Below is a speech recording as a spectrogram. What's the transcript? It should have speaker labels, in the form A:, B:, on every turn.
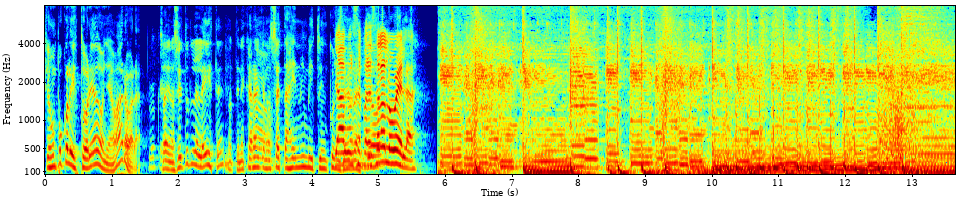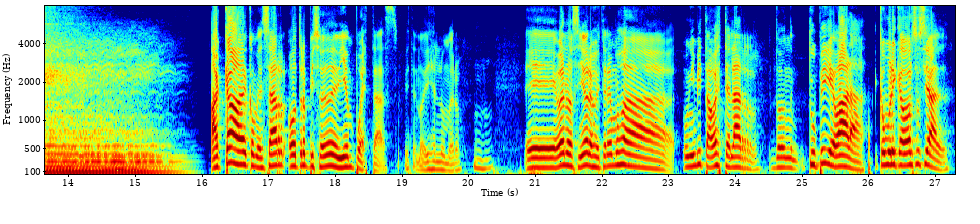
A: que es un poco la historia de Doña Bárbara. O sea, no sé si tú le leíste, no tienes cara que no sé, estás en in between con
B: Ya, pero se parece a la novela. Acaba de comenzar otro episodio de Bien Puestas. Viste, no dije el número. Eh, bueno, señores, hoy tenemos a un invitado estelar, don Tupi Guevara, comunicador social,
